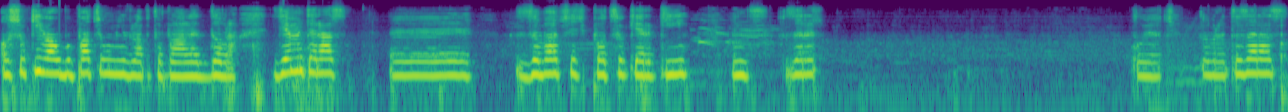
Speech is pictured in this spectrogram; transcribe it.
oszukiwał, bo patrzył mi w laptopa, ale dobra. Idziemy teraz e, zobaczyć po cukierki, więc zaraz... Ujacie. Dobra, to zaraz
